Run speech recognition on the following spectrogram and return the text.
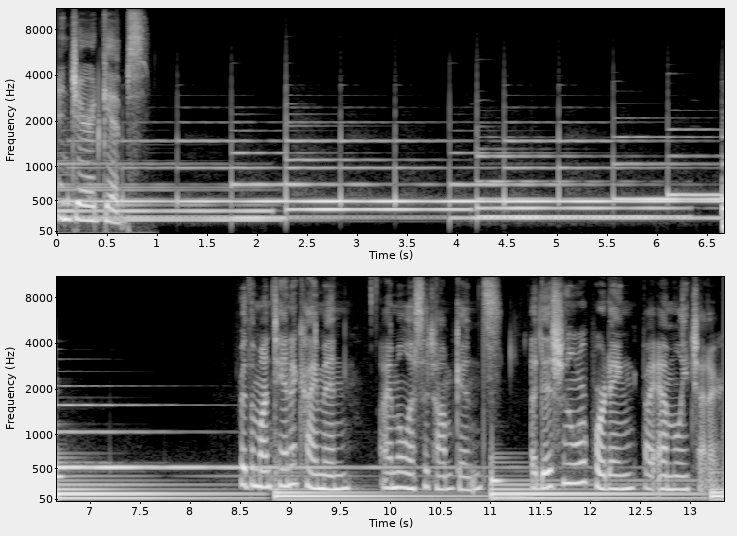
and Jared Gibbs. For the Montana Kaimin, I'm Alyssa Tompkins. Additional reporting by Emily Cheddar.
